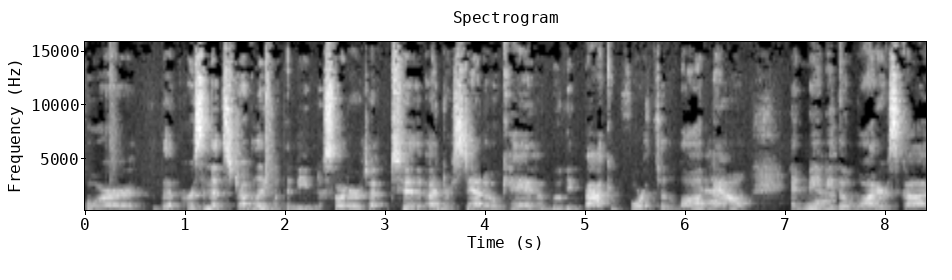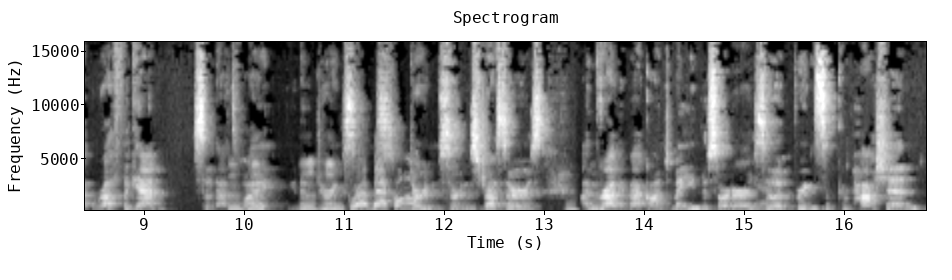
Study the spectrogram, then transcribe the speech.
for the person that's struggling with an eating disorder to, to understand okay i'm moving back and forth to the log yeah. now and maybe yeah. the waters got rough again so that's mm-hmm. why you know mm-hmm. during, certain, during certain stressors mm-hmm. i'm grabbing back onto my eating disorder yeah. so it brings some compassion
